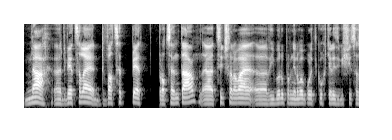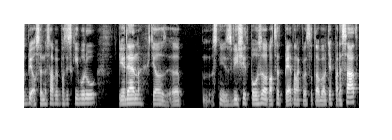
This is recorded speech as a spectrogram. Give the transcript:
na 2,25 eh, Tři členové eh, výboru pro měnovou politiku chtěli zvýšit sazby o 75 bazických bodů, jeden chtěl zvýšit pouze o 25 a nakonec to tam bylo těch 50.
